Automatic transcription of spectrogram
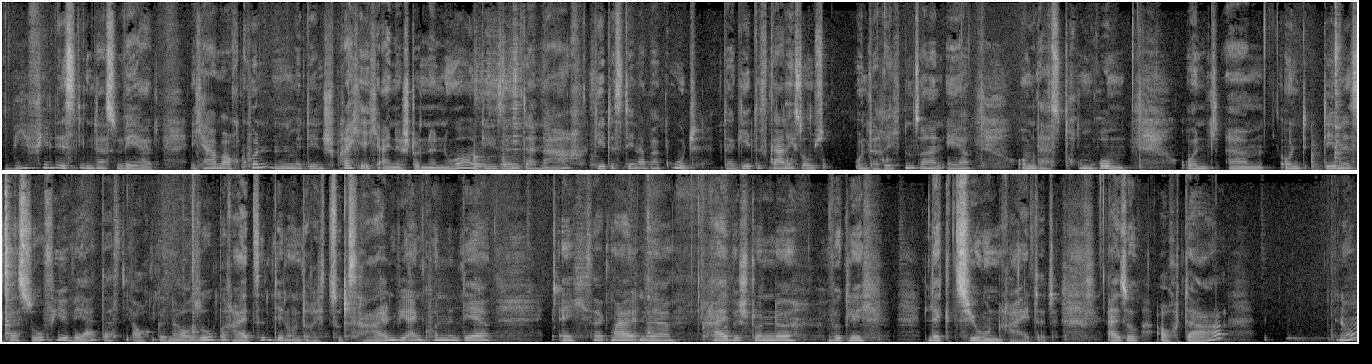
Wie viel ist ihm das wert? Ich habe auch Kunden, mit denen spreche ich eine Stunde nur und die sind danach, geht es denen aber gut. Da geht es gar nicht so ums Unterrichten, sondern eher um das Drumrum. Und, ähm, und denen ist das so viel wert, dass die auch genauso bereit sind, den Unterricht zu zahlen, wie ein Kunde, der, ich sag mal, eine halbe Stunde wirklich Lektion reitet. Also auch da ne,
